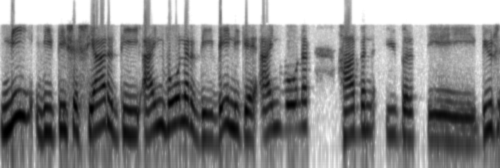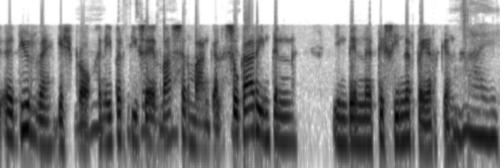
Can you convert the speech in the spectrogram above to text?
nie wie dieses Jahr die Einwohner, die wenige Einwohner, haben über die äh, Dürre gesprochen, mhm, über die diese Wassermangel, sogar in den, in den Tessiner Bergen. Nein.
